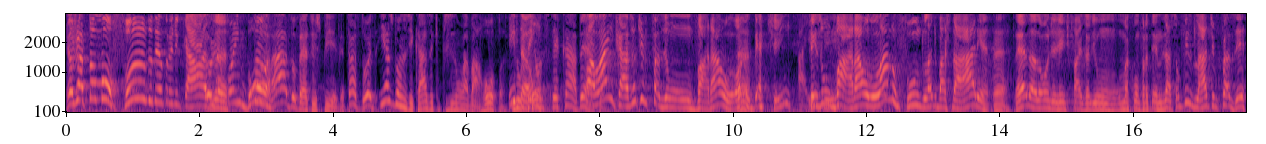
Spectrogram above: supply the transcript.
eu já tô mofando dentro de casa. Eu já tô embolorado, Beto Espiga. Tá doido? E as donas de casa que precisam lavar roupa e não Então, tem onde secar, Beto? Falar em casa, eu tive que fazer um varal. Olha, É. o Betinho Aí fez um sim. varal lá no fundo, lá debaixo da área, É. né? Da onde a gente faz ali um- uma confraternização. Fiz lá, tive que fazer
